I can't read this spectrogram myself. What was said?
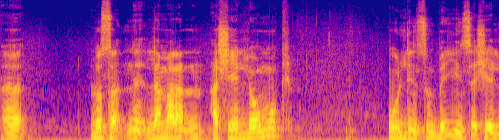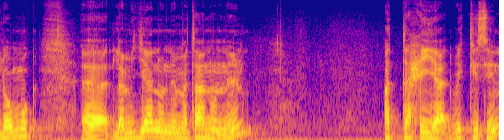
آه، لوسان لمران اشيلوموك اولين سون بيينس اشيلوموك آه، لميانو نيمتانو نيم التحيات بكسين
